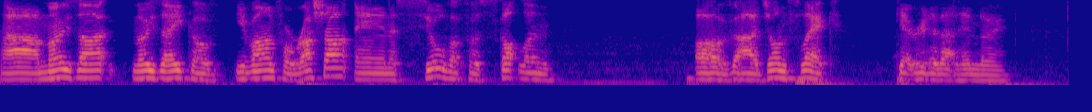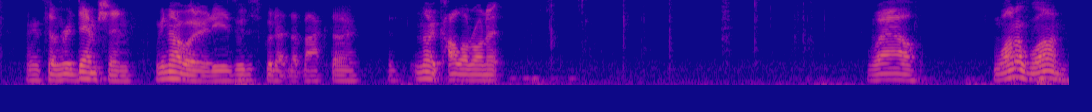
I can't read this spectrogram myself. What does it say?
Uh, mosaic, mosaic of Ivan for Russia and a silver for Scotland of uh, John Fleck. Get rid of that Hendo. It's a redemption. We know what it is. We'll just put it at the back though. There's no colour on it. Wow. One of one.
